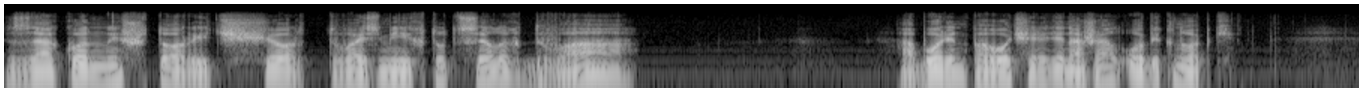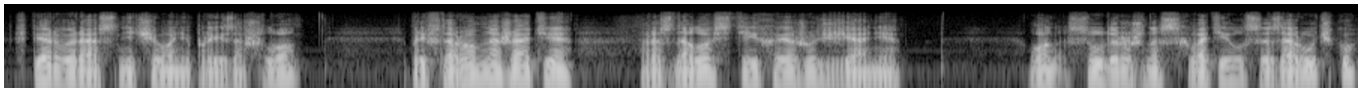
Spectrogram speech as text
За оконной шторой, черт возьми, их тут целых два. А Борин по очереди нажал обе кнопки. В первый раз ничего не произошло. При втором нажатии раздалось тихое жужжание. Он судорожно схватился за ручку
